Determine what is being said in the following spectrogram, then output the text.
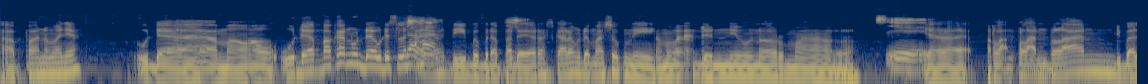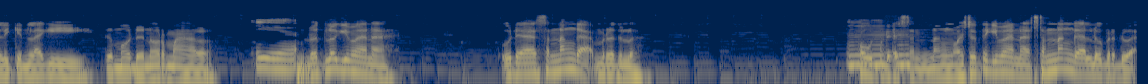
apa namanya? Udah mau udah bahkan udah udah selesai ya di beberapa daerah sekarang udah masuk nih namanya the new normal. sih Ya perla- pelan-pelan dibalikin lagi ke mode normal. iya Menurut lo gimana? Udah seneng nggak menurut lo? Kok Hmm, udah seneng? Maksudnya gimana? Seneng nggak lo berdua?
